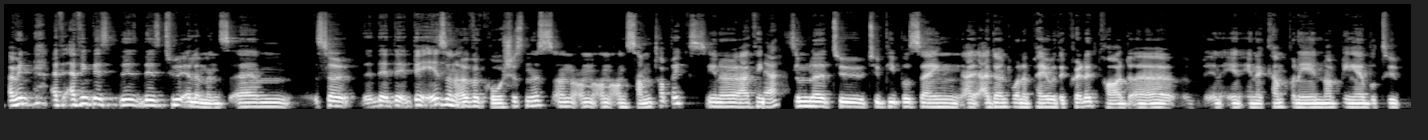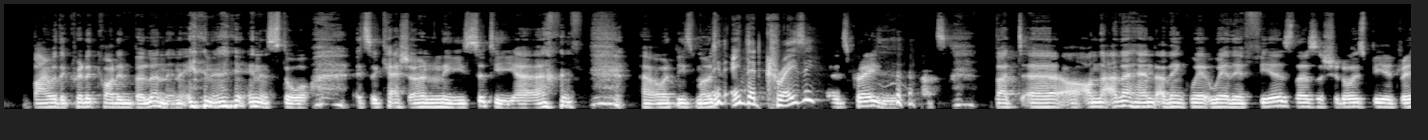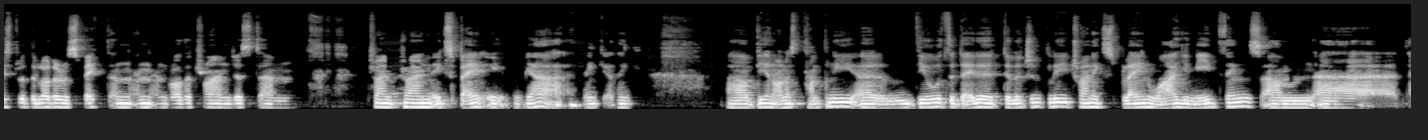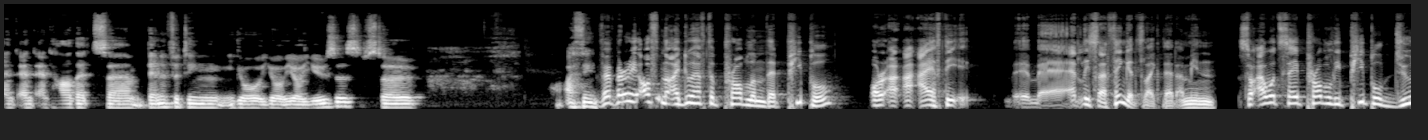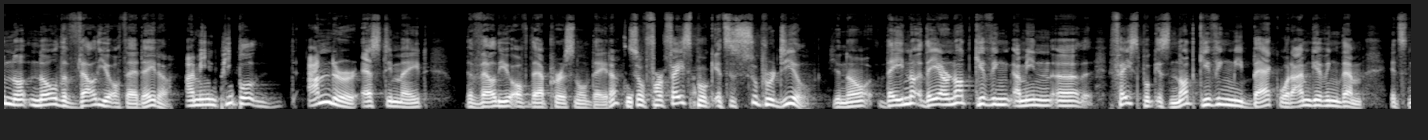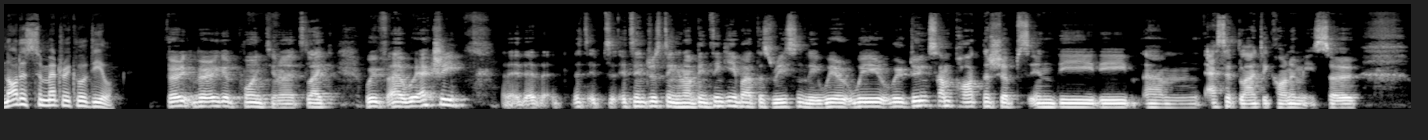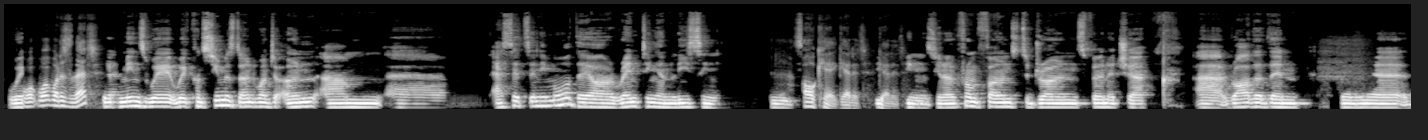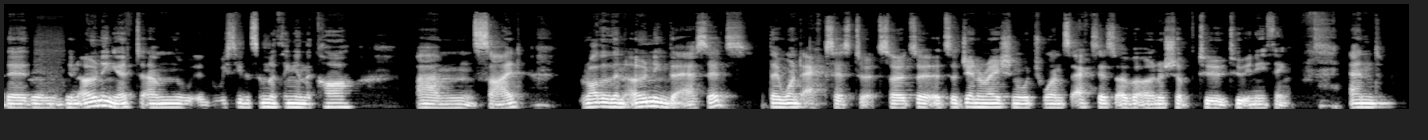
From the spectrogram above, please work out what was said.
I mean, I, th- I think there's, there's, there's two elements. Um, so th- th- there is an overcautiousness on, on, on, some topics. You know, I think yeah. similar to to people saying I, I, don't want to pay with a credit card uh, in, in, in a company and not being able to buy with a credit card in Berlin in a, in a, in a store. It's a cash only city, uh, or at least most. Ain't, ain't that crazy? It's crazy. but uh, on the other hand, I think where, where there are fears, those should always be addressed with a lot of respect and, and, and rather try and just um, try and try and explain. Yeah, I think I think uh, be an honest company, uh, deal with the data diligently, try and explain why you need things, um, uh, and, and, and how that's um, benefiting your, your, your users. So I think very often I do have the problem that people, or I, I have the, at least I think it's like that. I mean, so I would say probably people do not know the value of their data. I mean, people underestimate the value of their personal data. So for Facebook, it's a super deal. You know, they know, they are not giving. I mean, uh, Facebook is not giving me back what I'm giving them. It's not a symmetrical deal. Very, very good point. You know, it's like we've uh, we're actually it's, it's, it's interesting, and I've been thinking about this recently. We're we're we're doing some partnerships in the the um, asset light economy. So. What, what is that? That means where, where consumers don't want to own um, uh, assets anymore. They are renting and leasing. Okay, get it, get it. Things, you know, from phones to drones, furniture, uh, rather than than, uh, than, than, owning it. Um, we see the similar thing in the car um, side. Rather than owning the assets, they want access to it. So it's a it's a generation which wants access over ownership to to anything. And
